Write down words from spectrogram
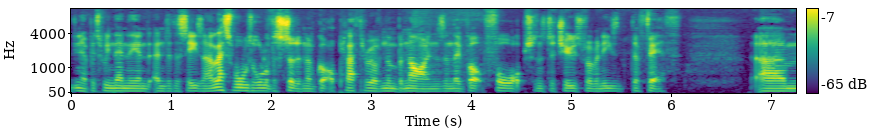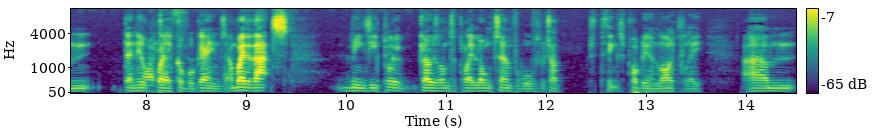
you know between then and the end, end of the season, unless Wolves all of a sudden have got a plethora of number nines and they've got four options to choose from, and he's the fifth. Um, then he'll play a couple of games, and whether that's means he goes on to play long term for Wolves, which I think is probably unlikely. Um,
